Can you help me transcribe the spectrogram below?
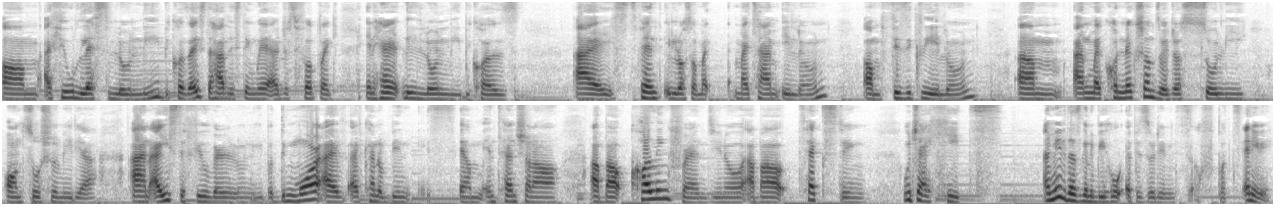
um, I feel less lonely because I used to have this thing where I just felt like inherently lonely because I spent a lot of my, my time alone, um, physically alone, um, and my connections were just solely on social media and I used to feel very lonely. But the more I've I've kind of been um, intentional about calling friends, you know, about texting, which I hate. And maybe that's going to be a whole episode in itself. But anyway,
